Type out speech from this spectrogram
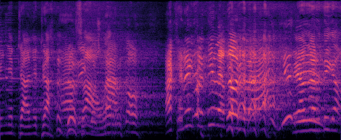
Menyedal-nyedal Hari sawer. Akhirnya ngerti lah, Bos. Ya ngerti kok.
